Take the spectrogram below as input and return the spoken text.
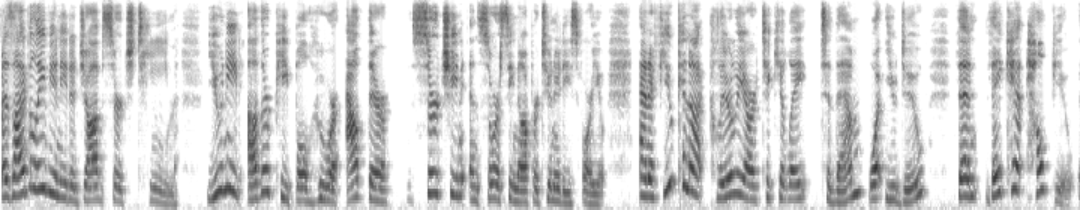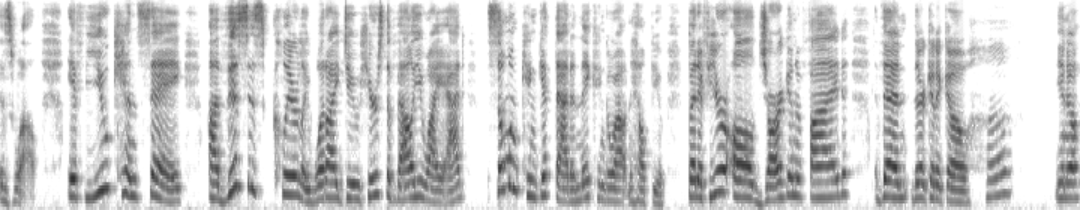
as I believe you need a job search team. You need other people who are out there searching and sourcing opportunities for you. And if you cannot clearly articulate to them what you do, then they can't help you as well. If you can say, uh, This is clearly what I do, here's the value I add. Someone can get that and they can go out and help you. But if you're all jargonified, then they're going to go, huh? You know,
